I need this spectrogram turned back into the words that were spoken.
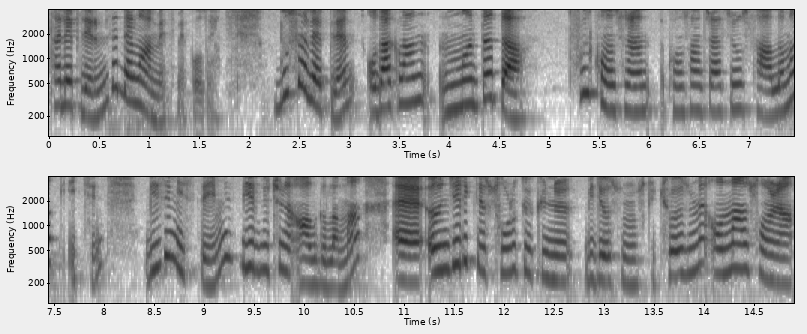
taleplerimize devam etmek oluyor. Bu sebeple odaklanmada da full konsantrasyon sağlamak için bizim isteğimiz bir bütünü algılama. Ee, öncelikle soru kökünü biliyorsunuz ki çözme. Ondan sonra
